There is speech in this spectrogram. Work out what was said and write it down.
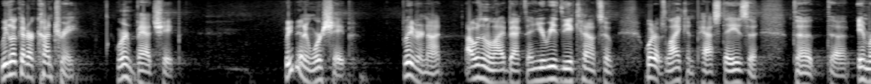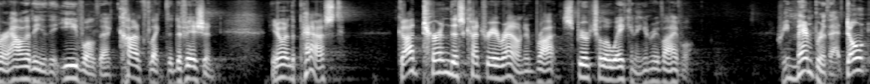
We look at our country, we're in bad shape. We've been in worse shape, believe it or not. I wasn't alive back then. You read the accounts of what it was like in past days the, the, the immorality, the evil, the conflict, the division. You know, in the past, God turned this country around and brought spiritual awakening and revival. Remember that. Don't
